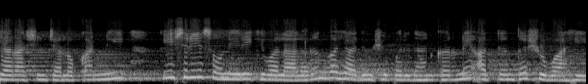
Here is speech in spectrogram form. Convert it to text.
या राशींच्या लोकांनी केशरी सोनेरी किंवा लाल रंग ह्या दिवशी परिधान करणे अत्यंत शुभ आहे.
